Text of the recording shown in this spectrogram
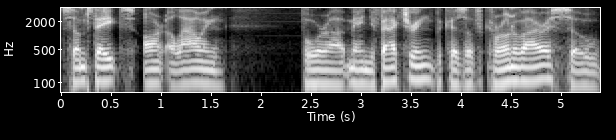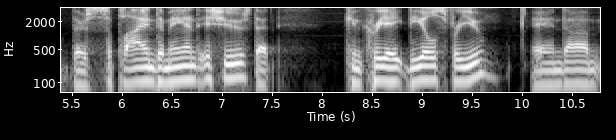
some states aren't allowing for uh, manufacturing because of coronavirus. So there's supply and demand issues that can create deals for you, and um,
